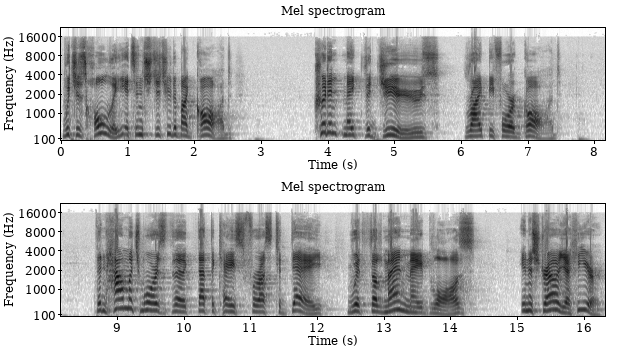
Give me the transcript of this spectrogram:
which is holy, it's instituted by God, couldn't make the Jews right before God, then how much more is the, that the case for us today with the man made laws in Australia here?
